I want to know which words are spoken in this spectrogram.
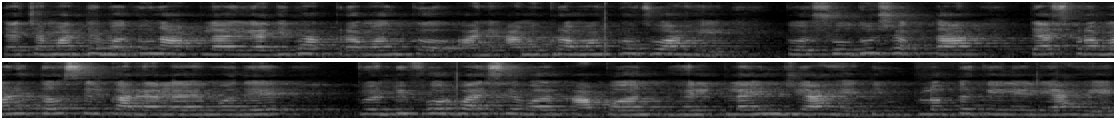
त्याच्या माध्यमातून आपला यादी भाग क्रमांक आणि अनुक्रमांक जो आहे तो शोधू शकता. त्याचप्रमाणे तहसील कार्यालयामध्ये ट्वेंटी फोर बाय सेवन आपण हेल्पलाईन जी आहे ती उपलब्ध केलेली आहे.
